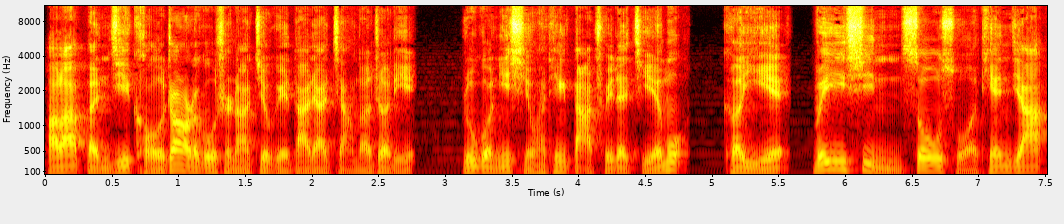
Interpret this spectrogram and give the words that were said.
好了，本集口罩的故事呢，就给大家讲到这里。如果你喜欢听大锤的节目，可以微信搜索添加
